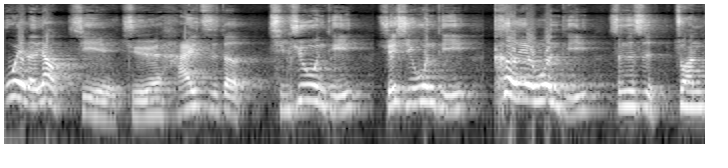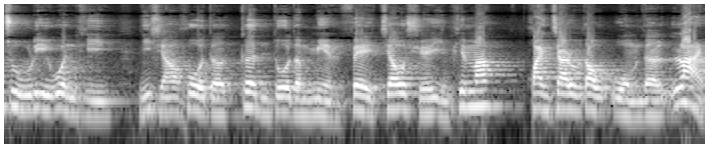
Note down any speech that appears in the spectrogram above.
为了要解决孩子的情绪问题、学习问题、课业问题，甚至是专注力问题，你想要获得更多的免费教学影片吗？欢迎加入到我们的 LINE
